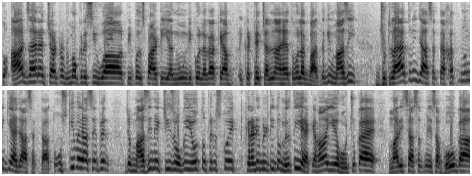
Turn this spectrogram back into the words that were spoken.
तो आज ज़ाहिर है चार्ट ऑफ़ डेमोक्रेसी हुआ और पीपल्स पार्टी या नून डी को लगा कि अब इकट्ठे चलना है तो वो अलग बात। लेकिन माजी जुटलाया तो नहीं जा सकता, खत्म तो नहीं किया जा सकता। तो उसकी वजह से फिर जब माजी में एक चीज़ हो गई हो तो फिर उसको एक क्रेडिबिलिटी तो मिलती है कि हाँ ये हो चुका है, हमारी सियासत में ये सब होगा,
